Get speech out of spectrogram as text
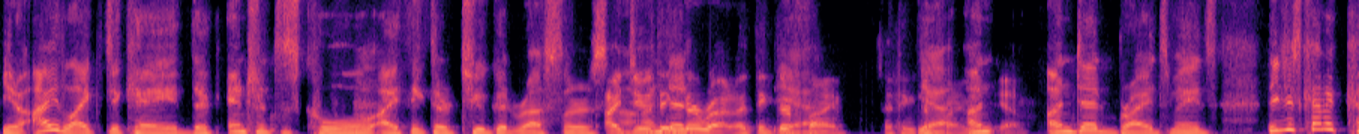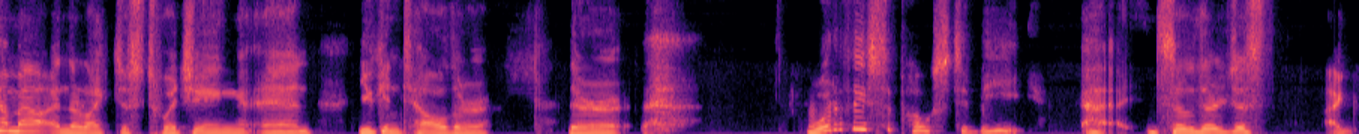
you know, I like Decay. The entrance is cool. I think they're two good wrestlers. I Uh, do think Undead- they're right. I think they're yeah. fine. I think they're Yeah, fine. un- yeah. undead bridesmaids they just kind of come out and they're like just twitching and you can tell they're they're What are they supposed to be? uh, so they're just like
